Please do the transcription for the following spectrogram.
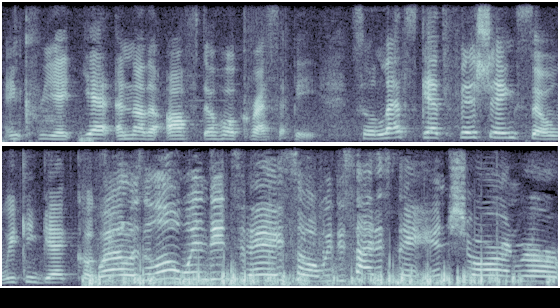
and create yet another off the hook recipe. So let's get fishing so we can get cooking. Well, it's a little windy today so we decided to stay inshore and we're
